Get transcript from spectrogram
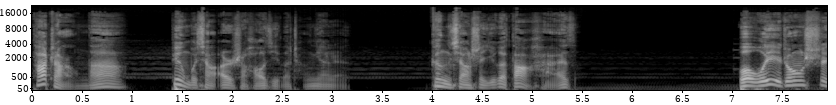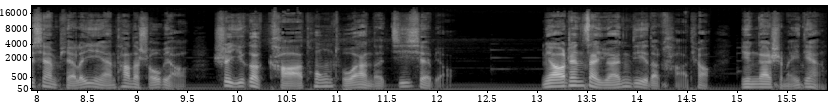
他长得并不像二十好几的成年人，更像是一个大孩子。我无意中视线瞥了一眼他的手表，是一个卡通图案的机械表，秒针在原地的卡跳，应该是没电了。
